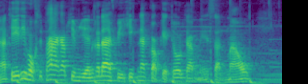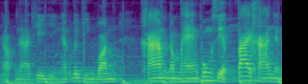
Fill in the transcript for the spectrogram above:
นาทีที่ 65 ครับทีมเยือนก็ได้ฟรีคิกหน้ากรอบเขตโทษครับเมสันเมาส์ครับนาทียิงครับก็ยิงบอลข้ามกำแพงพุ่งเสียบใต้คานอย่าง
